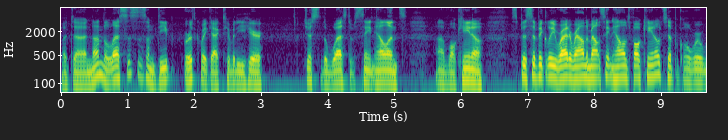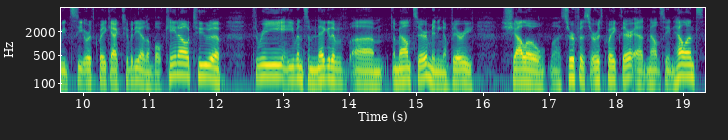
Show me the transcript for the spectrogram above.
but uh, nonetheless, this is some deep earthquake activity here just to the west of St. Helens uh, volcano. Specifically, right around the Mount St. Helens volcano, typical where we'd see earthquake activity on a volcano, two to three, even some negative um, amounts there, meaning a very shallow uh, surface earthquake there at Mount St. Helens.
